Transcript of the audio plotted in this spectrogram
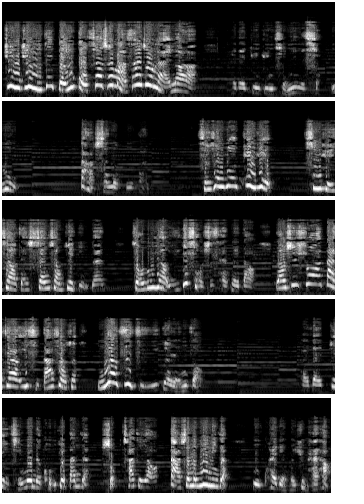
俊俊，你再等一等，校车马上就来了。排在俊俊前面的小鹿大声的呼唤。小象说：“俊俊，新学校在山上最顶端。”走路要一个小时才会到。老师说，大家要一起搭校车，不要自己一个人走。排在最前面的孔雀班长手叉着腰，大声的命令着：“你快点回去排好！”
